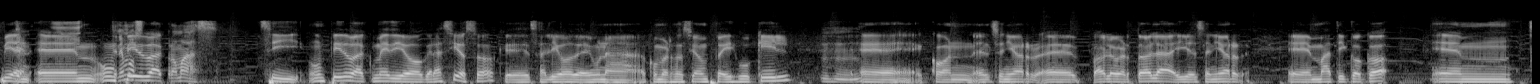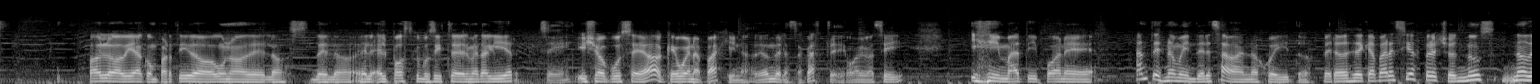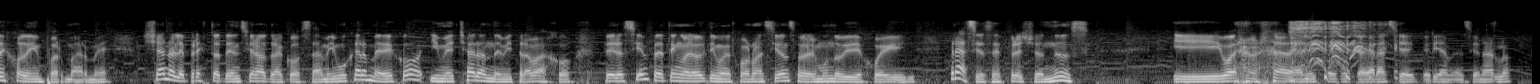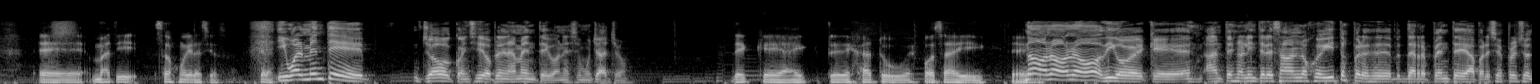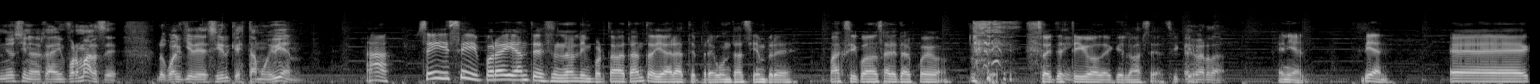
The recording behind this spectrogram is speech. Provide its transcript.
Bien, eh, un Tenemos feedback, otro más. sí, un feedback medio gracioso que salió de una conversación Eh, con el señor eh, Pablo Bertola y el señor eh, Mati Coco. Em, Pablo había compartido uno de los, de los el, el post que pusiste del Metal Gear Sí. y yo puse, ah, qué buena página, ¿de dónde la sacaste? o algo así. Y Mati pone, antes no me interesaban los jueguitos, pero desde que apareció Spreadshot News no dejó de informarme. Ya no le presto atención a otra cosa. Mi mujer me dejó y me echaron de mi trabajo, pero siempre tengo la última información sobre el mundo videojueguil. Gracias, Spreadshot News. Y bueno, nada, me hizo mucha gracia y quería mencionarlo. Eh, Mati, sos muy gracioso. Gracias. Igualmente, yo coincido plenamente con ese muchacho. De que te deja tu esposa y... te- No, no, no, digo que antes no le interesaban los jueguitos, pero de, de repente apareció Spreadshot News y no deja de informarse. Lo cual quiere decir que está muy bien. Ah, sí, sí, por ahí antes no le importaba tanto y ahora te pregunta siempre, Maxi, ¿cuándo sale tal juego? Soy testigo de que lo hace, así que Es verdad. genial. Bien. Eh,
